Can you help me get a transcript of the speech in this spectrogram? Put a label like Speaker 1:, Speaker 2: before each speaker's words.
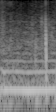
Speaker 1: Mm,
